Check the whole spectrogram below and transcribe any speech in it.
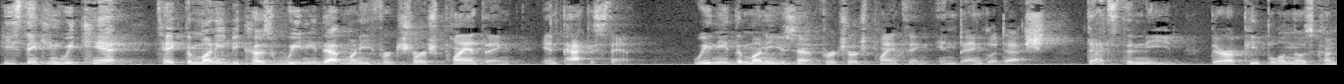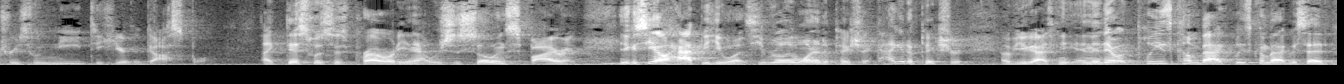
he's thinking we can't take the money because we need that money for church planting in Pakistan. We need the money you sent for church planting in Bangladesh. That's the need. There are people in those countries who need to hear the gospel. Like this was his priority, and that was just so inspiring. You can see how happy he was. He really wanted a picture. Can I get a picture of you guys? And then they were, please come back, please come back. We said,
